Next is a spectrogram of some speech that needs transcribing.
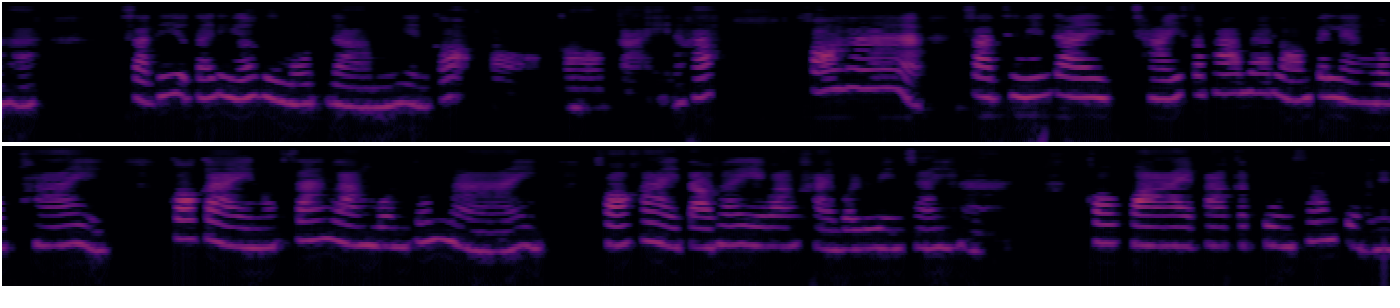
นะคะ สัตว์ที่อยู่ใต้ดินก็คือมดดำเรียนก็ตอกอไก่นะคะ ข้อ 5 สัตว์ชนิดใดใช้สภาพแวดล้อมเป็นแหล่งหลบภัยกอไก่นกสร้างรังบนต้นไม้ขอไข่เต่าทะเลวางไข่บริเวณชายหาดคอควายปลากร์ตูนซ่อนตัวใน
